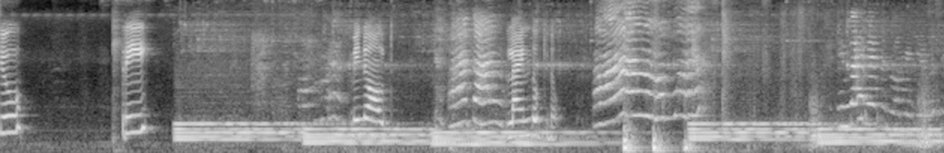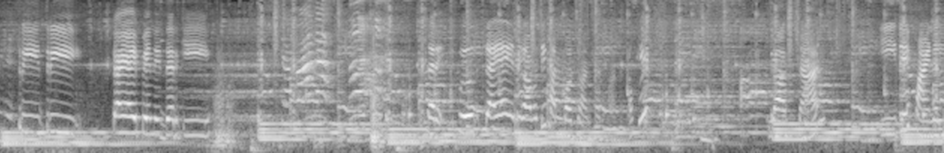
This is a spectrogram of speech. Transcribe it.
two hmm. Three Minu out line దొక్కినావు టై అయిపోయింది ఇద్దరికి. సరే ఇప్పుడు టై అయింది కాబట్టి వన్ మోర్ ఛాన్స్ అనమాట ఓకే లాస్ట్ ఛాన్స్ ఇదే ఫైనల్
